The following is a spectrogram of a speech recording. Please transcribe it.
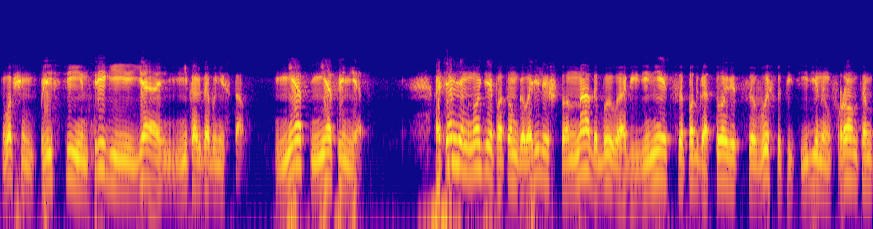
в общем, плести интриги я никогда бы не стал. Нет, нет и нет. Хотя мне многие потом говорили, что надо было объединиться, подготовиться, выступить единым фронтом,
